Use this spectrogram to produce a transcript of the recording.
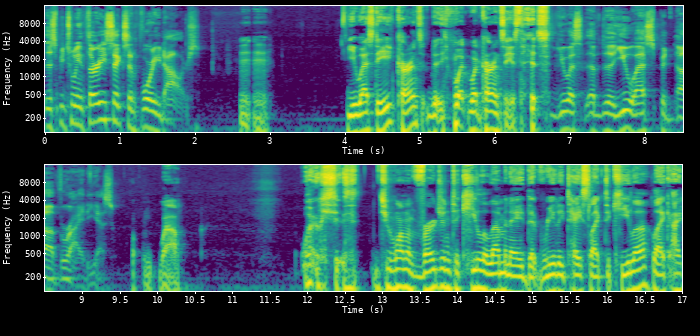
it's between thirty six and forty dollars. USD currency. What what currency is this? U.S. of the U.S. uh, variety. Yes. Wow. What, do you want a virgin tequila lemonade that really tastes like tequila? Like I,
